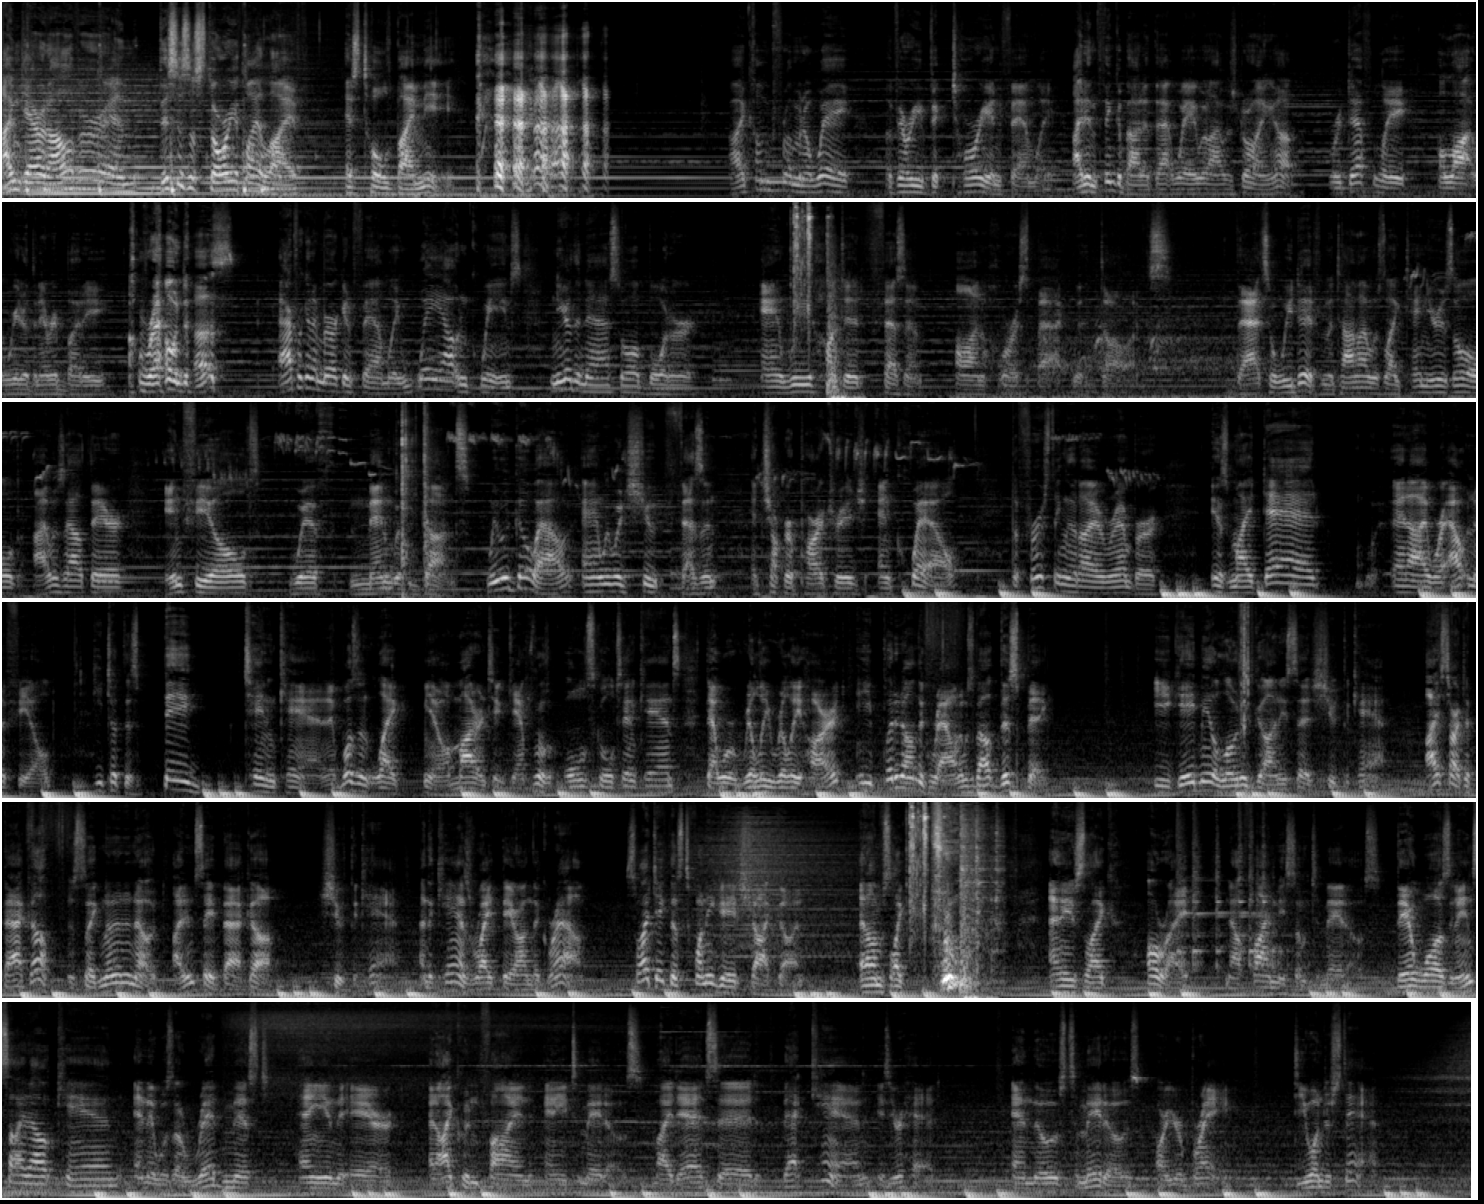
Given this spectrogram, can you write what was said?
I'm Garrett Oliver, and this is a story of my life as told by me. I come from, in a way, a very Victorian family. I didn't think about it that way when I was growing up. We're definitely a lot weirder than everybody around us. African American family, way out in Queens, near the Nassau border, and we hunted pheasant on horseback with dogs that's what we did. From the time I was like 10 years old, I was out there in fields with men with guns. We would go out and we would shoot pheasant and chukar partridge and quail. The first thing that I remember is my dad and I were out in the field. He took this big tin can, and it wasn't like, you know, a modern tin can, it was those old school tin cans that were really, really hard. He put it on the ground, it was about this big. He gave me a loaded gun. He said, shoot the can. I start to back up. It's like, no, no, no, no. I didn't say back up. Shoot the can. And the can's right there on the ground. So I take this 20 gauge shotgun and I'm just like, Phoom! and he's like, all right, now find me some tomatoes. There was an inside out can and there was a red mist hanging in the air and I couldn't find any tomatoes. My dad said, that can is your head and those tomatoes are your brain. Do you understand?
